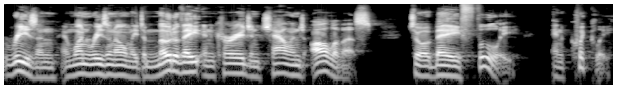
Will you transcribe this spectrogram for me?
reason and one reason only to motivate, encourage, and challenge all of us to obey fully and quickly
